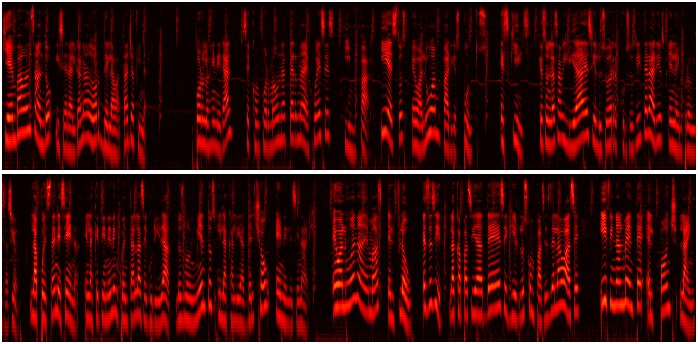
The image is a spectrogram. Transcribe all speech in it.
quién va avanzando y será el ganador de la batalla final. Por lo general, se conforma una terna de jueces impar y estos evalúan varios puntos. Skills, que son las habilidades y el uso de recursos literarios en la improvisación. La puesta en escena, en la que tienen en cuenta la seguridad, los movimientos y la calidad del show en el escenario. Evalúan además el flow, es decir, la capacidad de seguir los compases de la base y finalmente el punchline,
